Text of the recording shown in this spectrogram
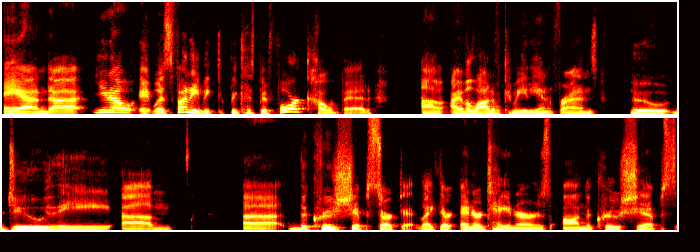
and uh, you know, it was funny because before COVID, uh, I have a lot of comedian friends who do the um uh the cruise ship circuit like they're entertainers on the cruise ships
